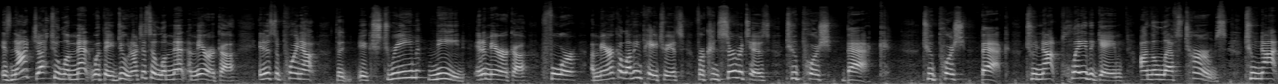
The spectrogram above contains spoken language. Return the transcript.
is not just to lament what they do, not just to lament America, it is to point out the extreme need in America for America loving patriots, for conservatives to push back, to push back, to not play the game on the left's terms, to not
